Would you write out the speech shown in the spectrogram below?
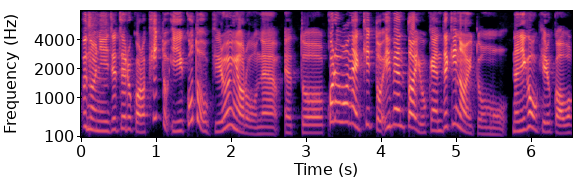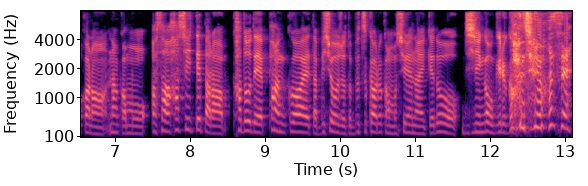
プの2出てるからきっといいこと起きるんやろうね。えっと、これはね、きっとイベントは予見できないと思う。何が起きるかわからん。なんかもう、朝走ってたら角でパン加えた美少女とぶつかるかもしれないけど、地震が起きるかもしれません。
